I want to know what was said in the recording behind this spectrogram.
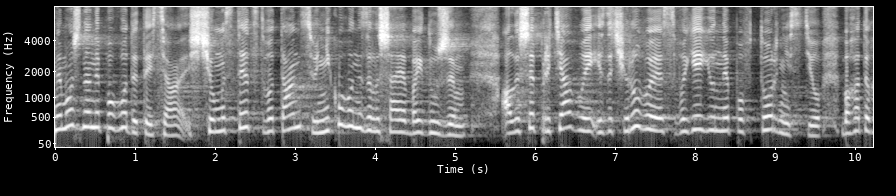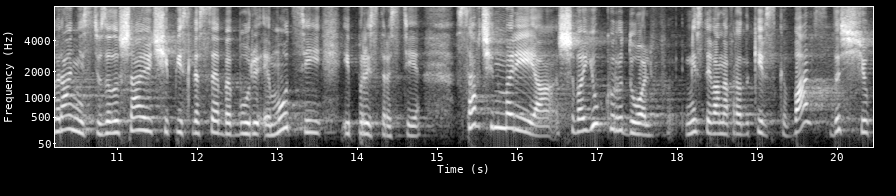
Не можна не погодитися, що мистецтво танцю нікого не залишає байдужим, а лише притягує і зачаровує своєю неповторністю, багатогранністю, залишаючи після себе бурю емоцій і пристрасті. Савчин Марія, Шваюк Рудольф, місто Івано-Франківськ, вальс дощу.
